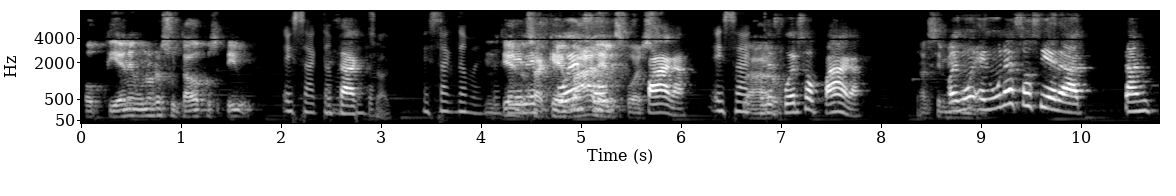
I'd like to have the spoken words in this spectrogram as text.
obtienen unos resultados positivos. Exactamente. Exacto. Exactamente. Entiendo, El o sea, que vale el esfuerzo. Paga. Exacto. Claro. El esfuerzo paga. Así En, mismo. un- en una sociedad tan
